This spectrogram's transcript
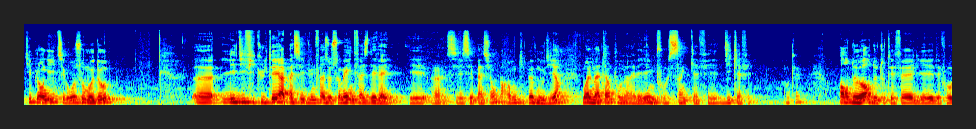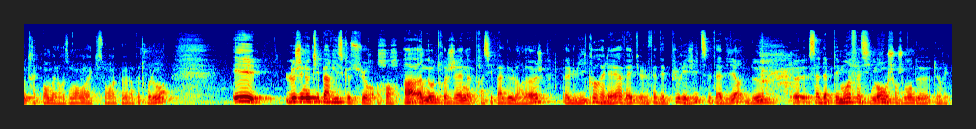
Type languide, c'est grosso modo les difficultés à passer d'une phase de sommeil à une phase d'éveil. Et c'est ces patients, par exemple, qui peuvent nous dire, moi le matin, pour me réveiller, il me faut 5 cafés, 10 cafés. Hors dehors de tout effet lié des fois au traitement, malheureusement, qui sont un peu, trop lourds. Et le génotype à risque sur ROR-A, un autre gène principal de l'horloge, euh, lui corrélait avec le fait d'être plus rigide, c'est-à-dire de euh, s'adapter moins facilement au changement de, rythme.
